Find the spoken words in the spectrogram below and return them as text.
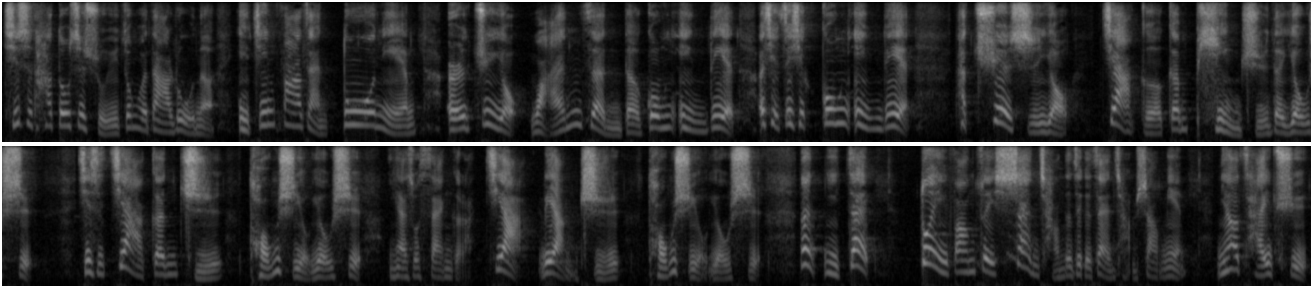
其实它都是属于中国大陆呢，已经发展多年而具有完整的供应链，而且这些供应链它确实有价格跟品质的优势。其实价跟值同时有优势，应该说三个啦：价、量、值。同时有优势，那你在对方最擅长的这个战场上面，你要采取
